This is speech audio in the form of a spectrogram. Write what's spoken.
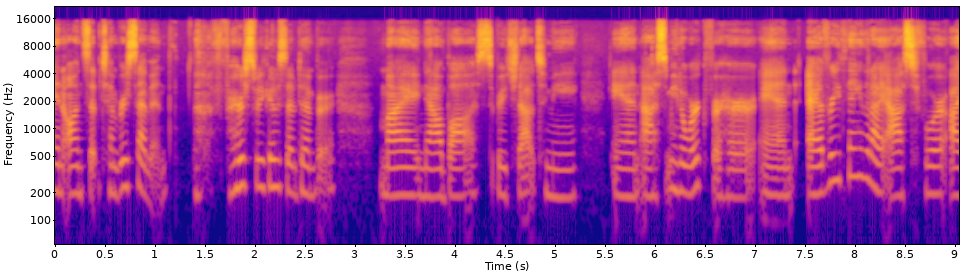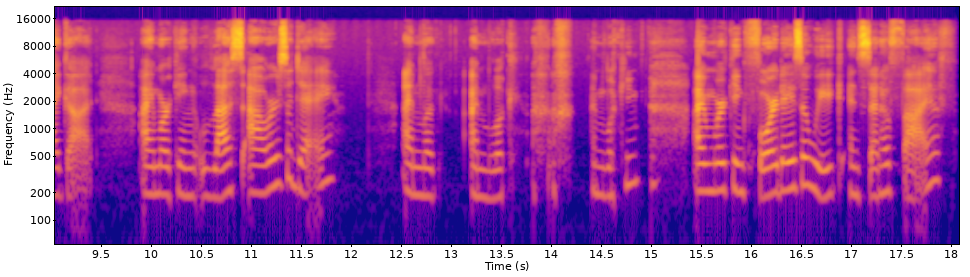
And on September 7th, the first week of September, my now boss reached out to me and asked me to work for her. And everything that I asked for, I got. I'm working less hours a day. I'm look I'm look I'm looking. I'm working 4 days a week instead of 5.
